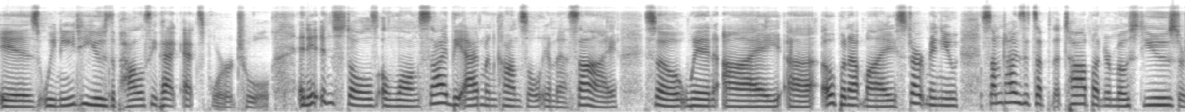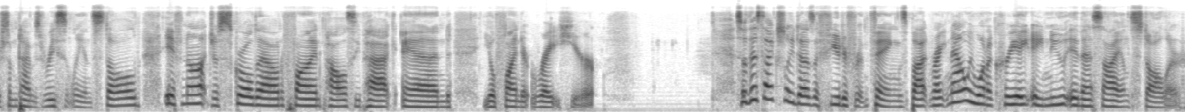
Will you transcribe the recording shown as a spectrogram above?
is we need to use the PolicyPak exporter tool, and it installs alongside the admin console MSI. So when I uh, open up my start menu, sometimes it's up at the top under most used or sometimes recently installed. If not, just scroll down, find PolicyPak, and you'll find it right here. So this actually does a few different things, but right now we want to create a new MSI installer.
